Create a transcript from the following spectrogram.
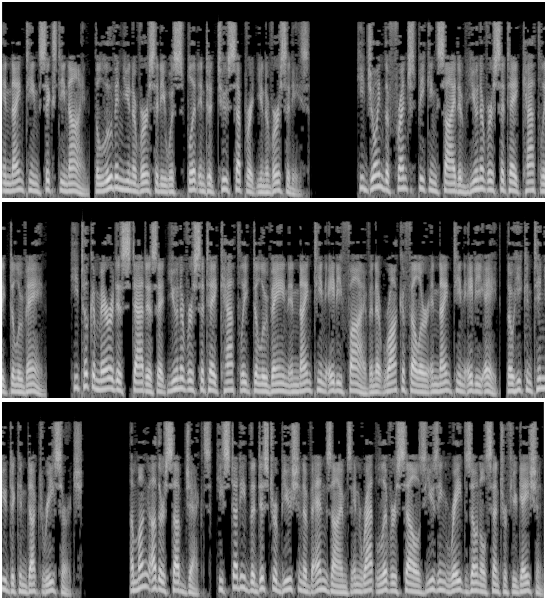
In 1969, the Leuven University was split into two separate universities. He joined the French-speaking side of Université Catholique de Louvain. He took emeritus status at Université Catholique de Louvain in 1985 and at Rockefeller in 1988, though he continued to conduct research. Among other subjects, he studied the distribution of enzymes in rat liver cells using rate zonal centrifugation.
